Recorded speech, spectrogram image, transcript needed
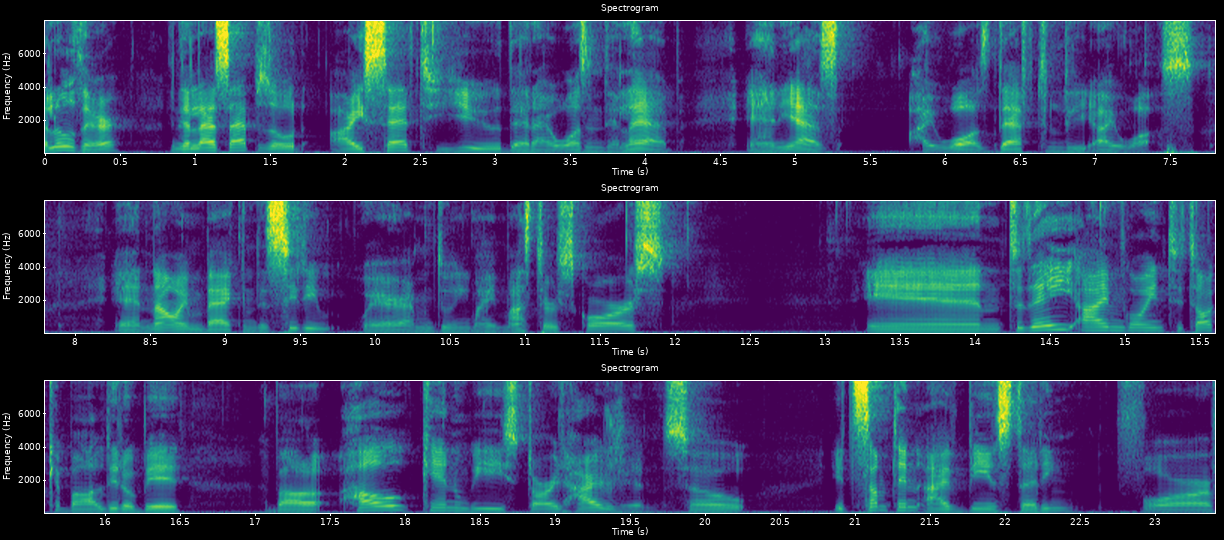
Hello there. In the last episode, I said to you that I was in the lab. And yes, I was, definitely I was. And now I'm back in the city where I'm doing my master's course. And today I'm going to talk about a little bit about how can we store hydrogen. So it's something I've been studying for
